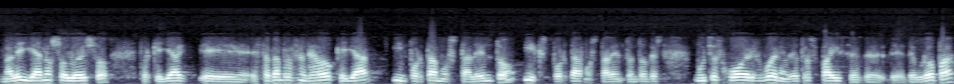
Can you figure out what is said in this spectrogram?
¿vale? Y ya no solo eso, porque ya eh, está tan profesionalizado que ya importamos talento y exportamos talento. Entonces, muchos jugadores buenos de otros países de, de- de Europa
